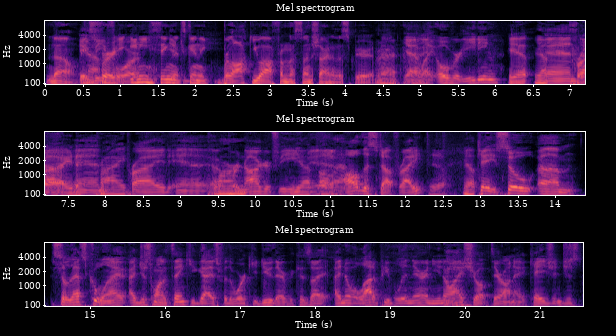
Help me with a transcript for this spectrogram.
No, it's be for, for- anything that's going to block you off from the sunshine of the spirit, man. Yeah, like overeating. Yep. Yep. And uh, Pride. and Pride. pride, and uh, Porn. pornography, Yep, all that. all the stuff, right? Yeah. Yep. Okay, so um, so that's cool, and I, I just want to thank you guys for the work you do there because I, I know a lot of people in there, and you know I show up there on occasion just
